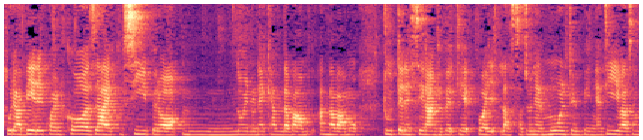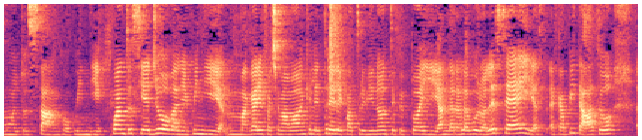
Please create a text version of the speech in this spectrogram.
pure a bere qualcosa, ecco sì, però mh, mm, noi non è che andavamo, andavamo, tutte le sere anche perché poi la stagione è molto impegnativa, sei molto stanco, quindi quanto si è giovane, quindi magari facevamo anche le 3, le 4 di notte per poi andare a lavoro alle 6, è, è capitato, uh,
